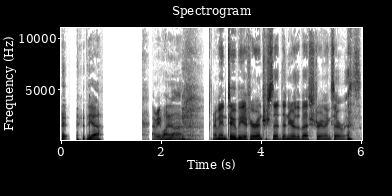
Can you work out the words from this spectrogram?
shit. yeah. I mean, why not? I mean, Tubi, if you're interested, then you're the best streaming service.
